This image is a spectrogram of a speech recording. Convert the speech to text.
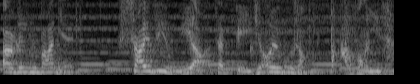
二零零八年，鲨鱼皮泳衣啊，在北京奥运会上大放异彩。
